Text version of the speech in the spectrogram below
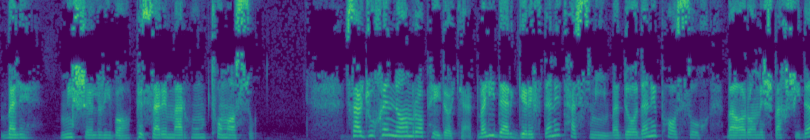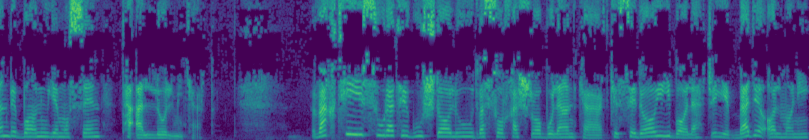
بله میشل ریوا پسر مرحوم توماسو سرجوخه نام را پیدا کرد ولی در گرفتن تصمیم و دادن پاسخ و آرامش بخشیدن به بانوی مسن تعلل می کرد. وقتی صورت گوشدالود و سرخش را بلند کرد که صدایی با لحجه بد آلمانی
